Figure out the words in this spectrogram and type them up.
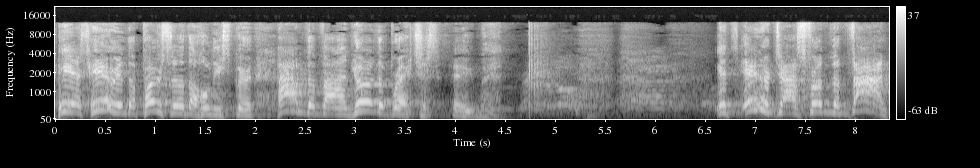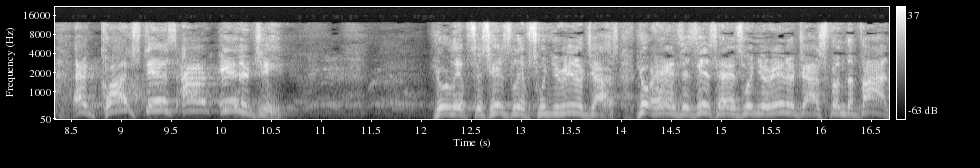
He is here in the person of the Holy Spirit. I'm the vine, you're the branches. Amen. It's energized from the vine, and Christ is our energy. Your lips is his lips when you're energized. Your hands is his hands when you're energized from the vine.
